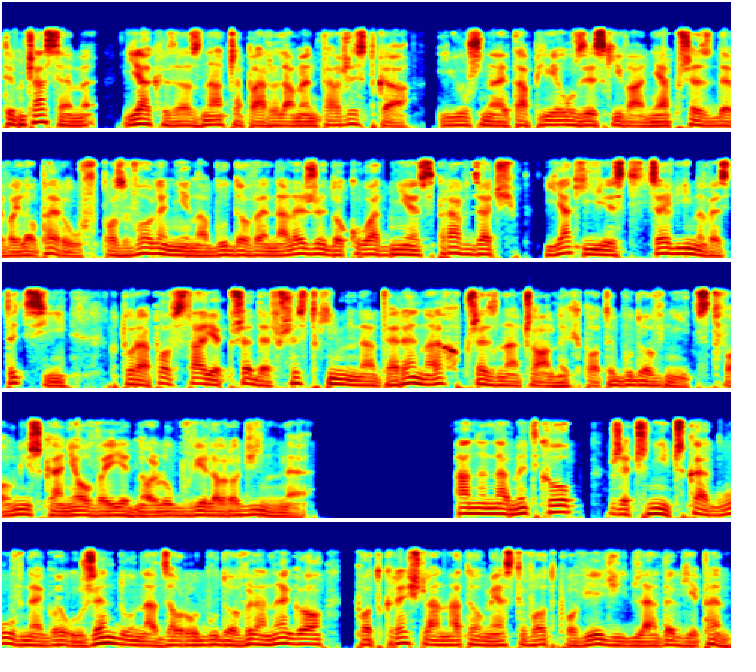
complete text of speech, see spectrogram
Tymczasem, jak zaznacza parlamentarzystka, już na etapie uzyskiwania przez deweloperów pozwolenie na budowę należy dokładnie sprawdzać, jaki jest cel inwestycji, która powstaje przede wszystkim na terenach przeznaczonych pod budownictwo mieszkaniowe jedno lub wielorodzinne. Anna Mytko, rzeczniczka Głównego Urzędu Nadzoru Budowlanego, podkreśla natomiast w odpowiedzi dla DGP,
